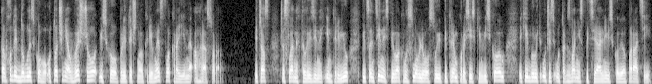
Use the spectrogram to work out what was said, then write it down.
та входить до близького оточення вищого військово-політичного керівництва країни-агресора. Під час численних телевізійних інтерв'ю підсанкційний співак висловлював свою підтримку російським військовим, які беруть участь у так званій спеціальній військовій операції,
